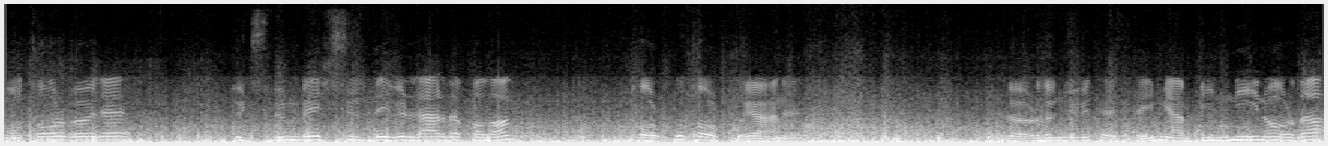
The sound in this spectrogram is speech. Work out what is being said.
Motor böyle 3500 devirlerde falan torklu torklu yani. Dördüncü vitesteyim. Yani binliğin orada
